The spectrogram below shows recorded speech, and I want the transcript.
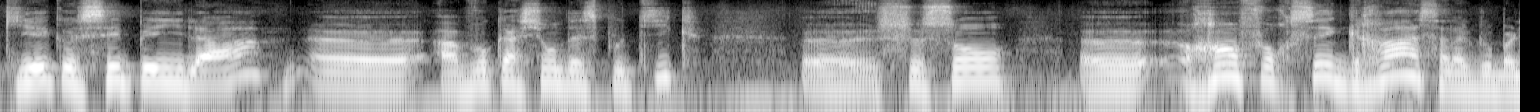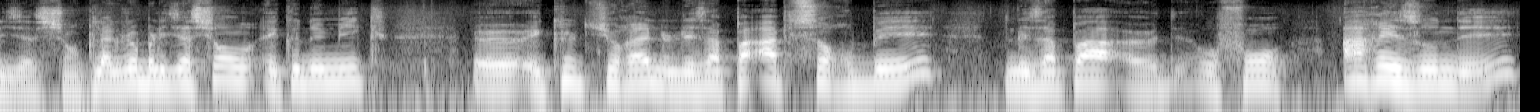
qui est que ces pays-là, à vocation despotique, se sont renforcés grâce à la globalisation. Que la globalisation économique euh, et culturelle ne les a pas absorbés, ne les a pas, euh, au fond, arraisonnés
